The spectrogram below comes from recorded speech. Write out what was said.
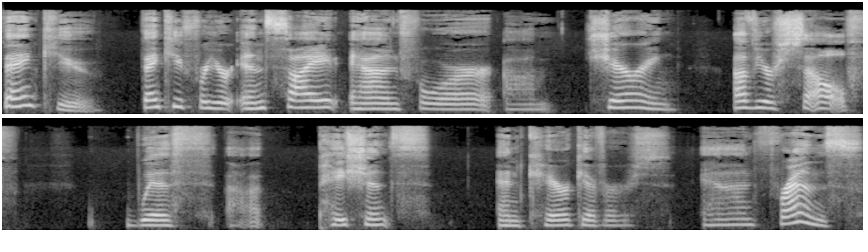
Thank you. Thank you for your insight and for um, sharing of yourself with uh, patients and caregivers and friends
